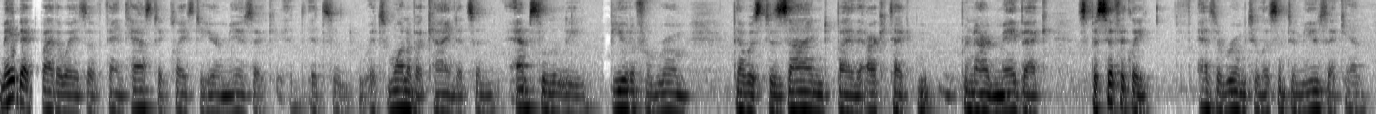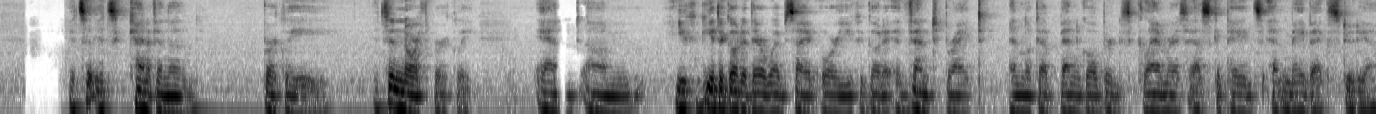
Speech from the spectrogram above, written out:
Maybeck, by the way, is a fantastic place to hear music. It, it's a, it's one of a kind. It's an absolutely beautiful room that was designed by the architect Bernard Maybeck specifically as a room to listen to music in. It's it's kind of in the Berkeley. It's in North Berkeley, and um, you could either go to their website or you could go to Eventbrite and look up Ben Goldberg's glamorous escapades at Maybeck Studio.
